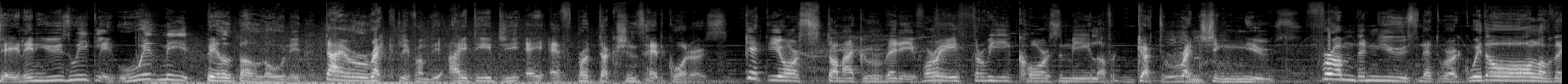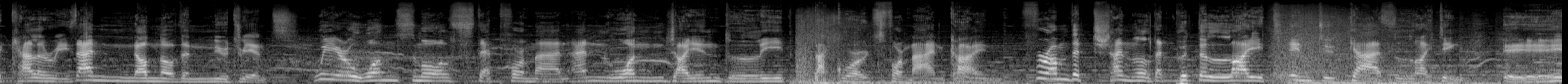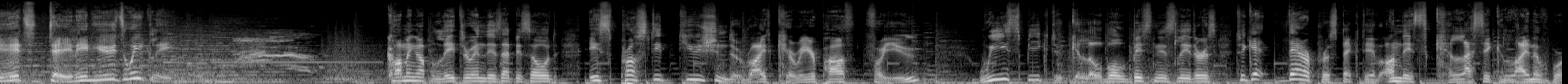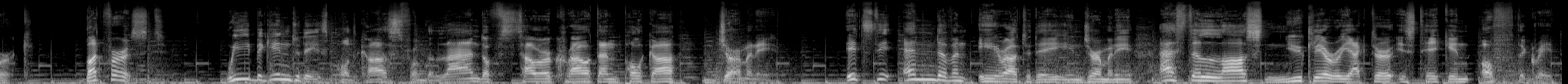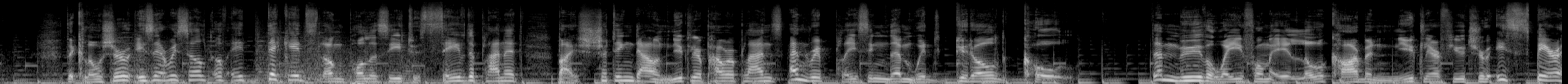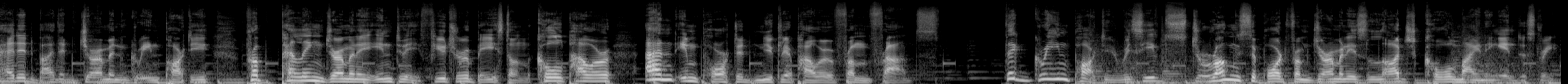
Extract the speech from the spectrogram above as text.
Daily News Weekly with me, Bill Baloney, directly from the IDGAF Productions headquarters. Get your stomach ready for a three course meal of gut wrenching news. From the news network with all of the calories and none of the nutrients. We're one small step for man and one giant leap backwards for mankind. From the channel that put the light into gaslighting, it's Daily News Weekly. Coming up later in this episode, is prostitution the right career path for you? We speak to global business leaders to get their perspective on this classic line of work. But first, we begin today's podcast from the land of sauerkraut and polka, Germany. It's the end of an era today in Germany as the last nuclear reactor is taken off the grid. The closure is a result of a decades long policy to save the planet by shutting down nuclear power plants and replacing them with good old coal. The move away from a low carbon nuclear future is spearheaded by the German Green Party, propelling Germany into a future based on coal power and imported nuclear power from France. The Green Party received strong support from Germany's large coal mining industry.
